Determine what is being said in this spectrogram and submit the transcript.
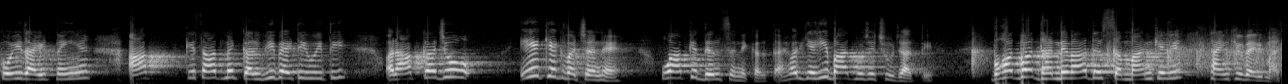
कोई राइट नहीं है। आपके साथ मैं कल भी बैठी हुई थी और आपका जो एक एक वचन है वो आपके दिल से निकलता है और यही बात मुझे छू जाती है। बहुत बहुत धन्यवाद इस सम्मान के लिए। थैंक यू वेरी मच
